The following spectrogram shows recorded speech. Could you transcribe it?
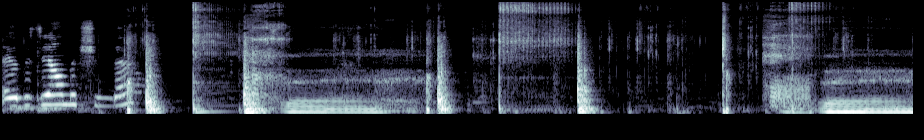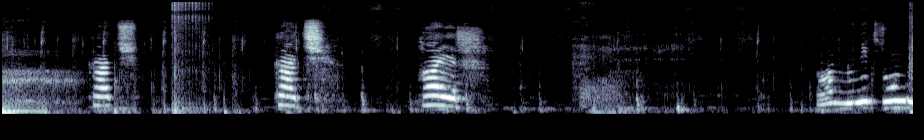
Ee, biz yandık şimdi. Kaç. Kaç. Hayır. Aa, minik zombi.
